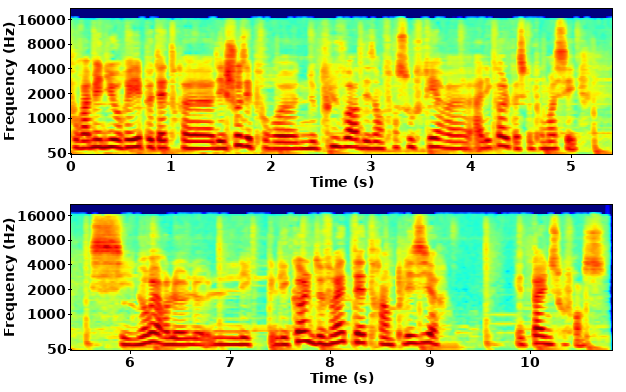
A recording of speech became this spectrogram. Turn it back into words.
pour améliorer peut-être des choses et pour ne plus voir des enfants souffrir à l'école. Parce que pour moi, c'est une horreur. L'école devrait être un plaisir et pas une souffrance.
